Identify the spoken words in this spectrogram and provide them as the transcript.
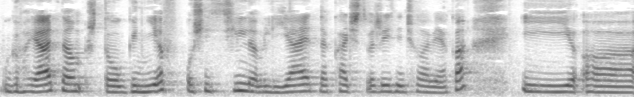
говорят нам, что гнев очень сильно влияет на качество жизни человека, и э,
